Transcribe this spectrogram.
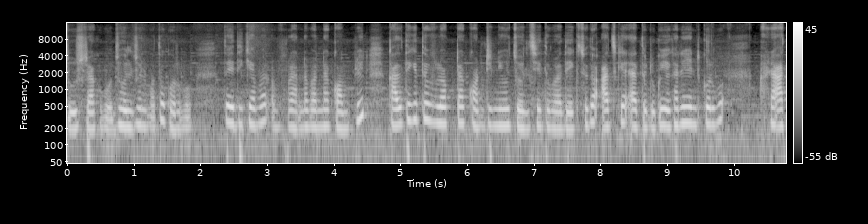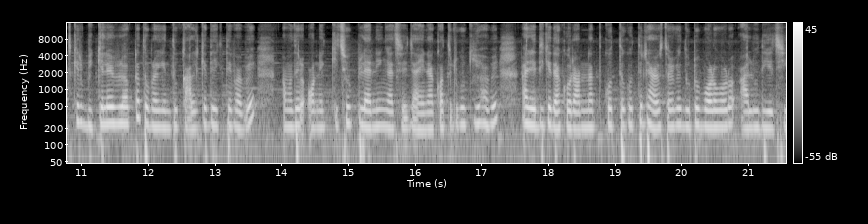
জুস রাখব, ঝোল ঝোল মতো করব। তো এদিকে আমার রান্না বান্না কমপ্লিট। কাল থেকে তো ব্লগটা কন্টিনিউ চলছে, তোমরা দেখছ। তো আজকে এতটুকুই এখানে এন্ড করব। আর আজকের বিকেলের ব্লগটা তোমরা কিন্তু কালকে দেখতে পাবে। আমাদের অনেক কিছু প্ল্যানিং আছে, জানি না কতটুকু কি হবে। আর এদিকে দেখো, রান্না করতে করতে ঢ্যাঁড়স তরকারি দুটো বড় বড় আলু দিয়েছি।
